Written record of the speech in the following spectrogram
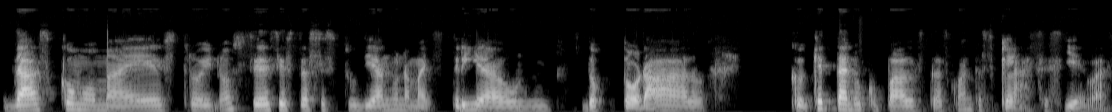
das como maestro y no sé si estás estudiando una maestría o un doctorado? ¿Qué tan ocupado estás? ¿Cuántas clases llevas?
